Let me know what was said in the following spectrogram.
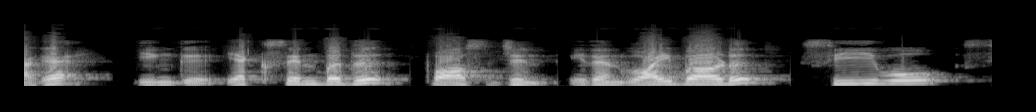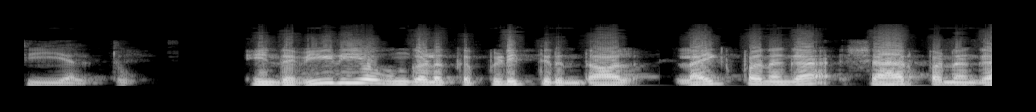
ஆக இங்கு எக்ஸ் என்பது பாஸ்ஜின். இதன் வாய்பாடு சிஓ சிஎல் டூ இந்த வீடியோ உங்களுக்கு பிடித்திருந்தால் லைக் பண்ணுங்க ஷேர் பண்ணுங்க.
